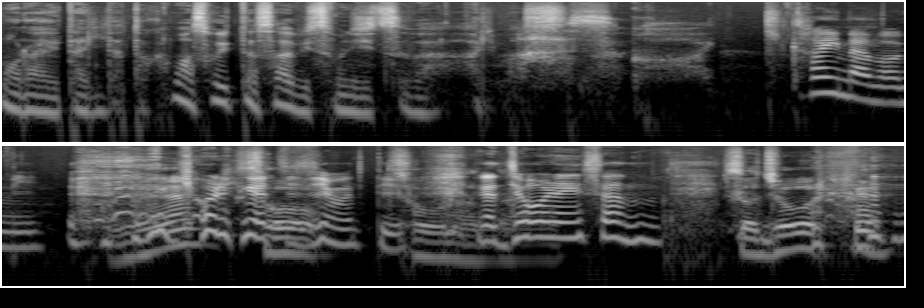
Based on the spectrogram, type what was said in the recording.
もらえたりだとか、まあ、そういったサービスも実はあります。すごい。機械なのにね。距離が縮むっていう。そう常連さん。そう常連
